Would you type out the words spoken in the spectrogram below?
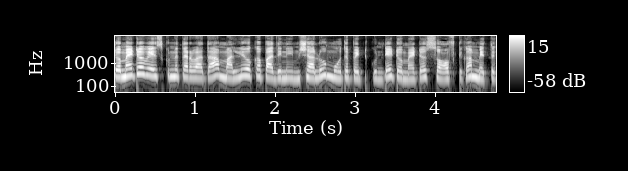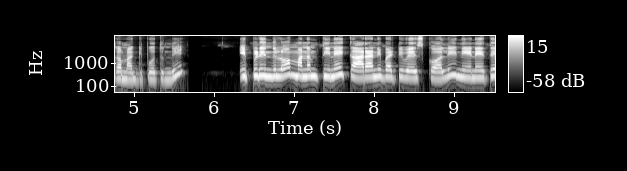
టొమాటో వేసుకున్న తర్వాత మళ్ళీ ఒక పది నిమిషాలు మూత పెట్టుకుంటే టొమాటో సాఫ్ట్గా మెత్తగా మగ్గిపోతుంది. ఇప్పుడు ఇందులో మనం తినే కారాన్ని బట్టి వేసుకోవాలి. నేనైతే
